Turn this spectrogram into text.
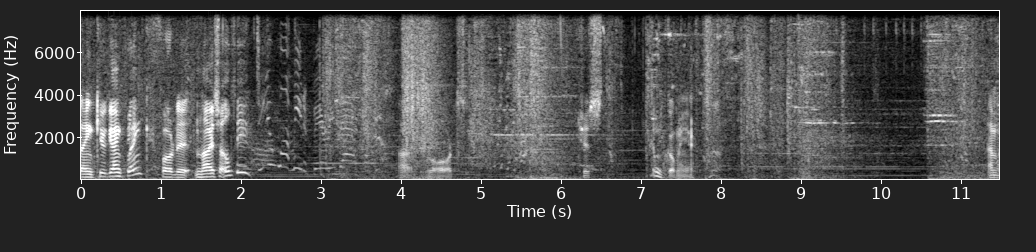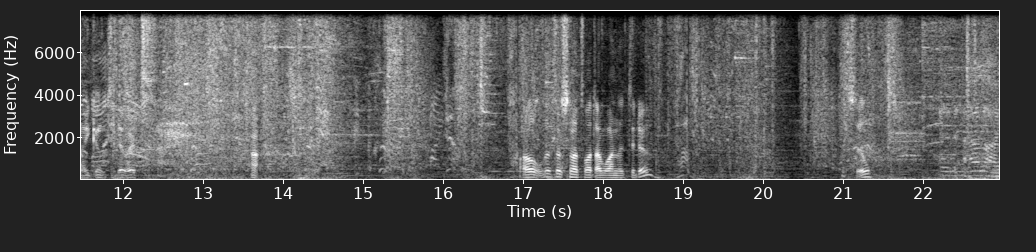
thank you Gangplank for the nice ulti. Do you want me to bury that? Oh lord. Just don't come here. Am I going to do it? Ah. Oh. Well, that was not what I wanted to do. But still. An ally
